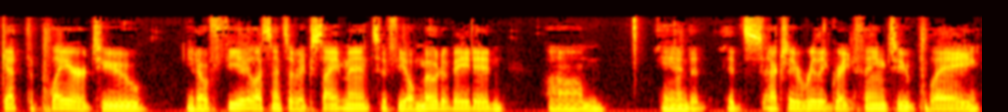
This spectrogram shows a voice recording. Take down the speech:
get the player to, you know, feel a sense of excitement, to feel motivated, um, and it, it's actually a really great thing to play,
